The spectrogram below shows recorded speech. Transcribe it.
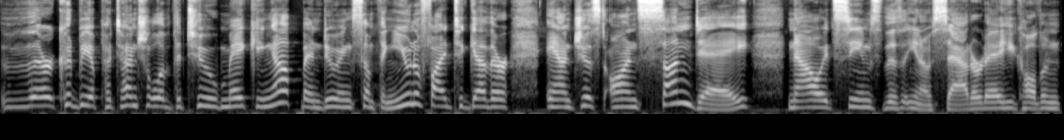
there could be a potential of the two making up and doing something unified together. And just on Sunday, now it seems this, you know, Saturday he called him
